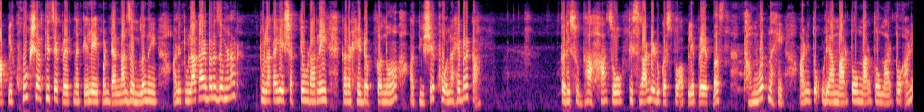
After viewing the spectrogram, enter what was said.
आपले खूप शर्थीचे प्रयत्न केले पण त्यांना जमलं नाही. आणि तुला काय बरं जमणार? तुला काही हे शक्य होणार नाही कारण हे डबकणं अतिशय खोल आहे बरं का? तरीसुद्धा हा जो तिसरा बेडूक असतो आपले प्रयत्न थांबवत नाही. आणि तो उड्या मारतो मारतो मारतो आणि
